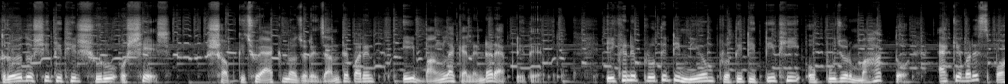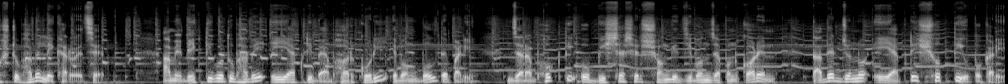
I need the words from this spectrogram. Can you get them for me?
ত্রয়োদশী তিথির শুরু ও শেষ, সবকিছু এক নজরে জানতে পারেন এই বাংলা ক্যালেন্ডার অ্যাপটিতে। এখানে প্রতিটি নিয়ম, প্রতিটি তিথি ও পুজোর মাহাত্ম একেবারে স্পষ্টভাবে লেখা রয়েছে। আমি ব্যক্তিগতভাবে এই অ্যাপটি ব্যবহার করি এবং বলতে পারি, যারা ভক্তি ও বিশ্বাসের সঙ্গে জীবনযাপন করেন, তাদের জন্য এই অ্যাপটি সত্যি উপকারী।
